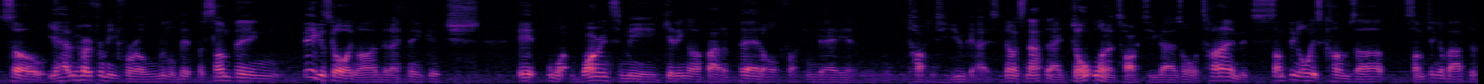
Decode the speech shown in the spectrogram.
So, you haven't heard from me for a little bit, but something big is going on that I think it, it warrants me getting up out of bed all fucking day and talking to you guys. No, it's not that I don't want to talk to you guys all the time. It's something always comes up, something about the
